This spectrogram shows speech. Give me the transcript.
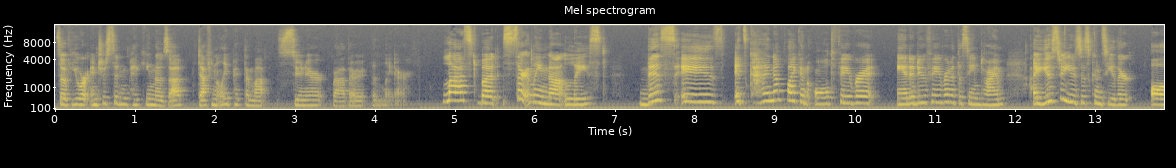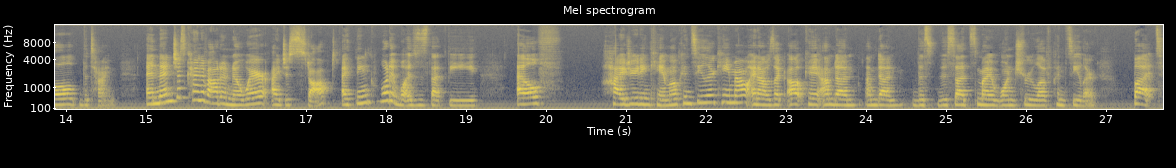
So if you are interested in picking those up, definitely pick them up sooner rather than later. Last but certainly not least, this is, it's kind of like an old favorite and a new favorite at the same time. I used to use this concealer all the time. And then just kind of out of nowhere, I just stopped. I think what it was is that the e.l.f. Hydrating Camo Concealer came out and I was like, oh, okay, I'm done. I'm done. This, this, that's my one true love concealer. But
